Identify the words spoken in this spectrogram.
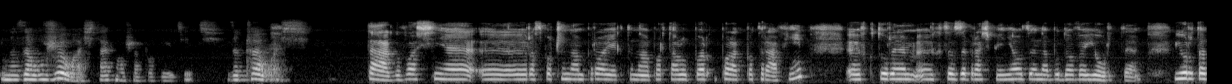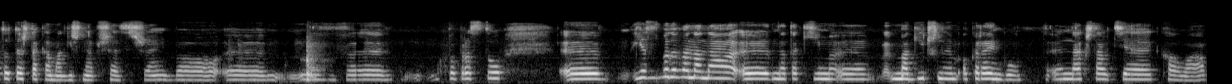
no założyłaś, tak można powiedzieć, zaczęłaś. Tak, właśnie y, rozpoczynam projekt na portalu Polak Potrafi, y, w którym y, chcę zebrać pieniądze na budowę jurty. Jurta to też taka magiczna przestrzeń, bo w, po prostu jest zbudowana na, na takim magicznym okręgu na kształcie koła.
